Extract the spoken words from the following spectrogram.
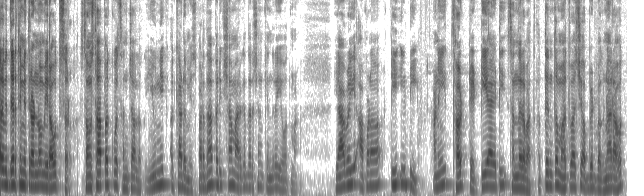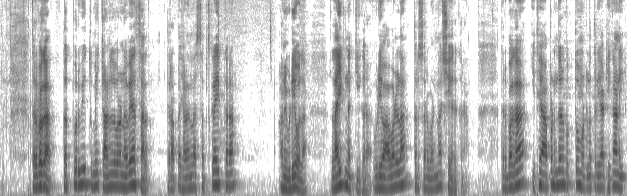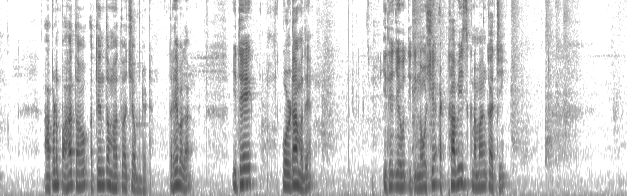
नमस्कार विद्यार्थी मित्रांनो मी राऊत सर संस्थापक व संचालक युनिक अकॅडमी स्पर्धा परीक्षा मार्गदर्शन केंद्र यवतमाळ. यावेळी आपण टी ई टी आणि third TET T I T संदर्भात अत्यंत महत्त्वाची अपडेट बघणार आहोत. तर बघा तत्पूर्वी तुम्ही चॅनलवर नवे असाल तर आपल्या चॅनलला सबस्क्राईब करा आणि व्हिडिओला लाईक नक्की करा. व्हिडिओ आवडला तर सर्वांना शेअर करा. तर बघा इथे आपण जर बघतो म्हटलं तर या ठिकाणी आपण पाहत आहोत अत्यंत महत्त्वाची अपडेट. तर हे बघा इथे कोर्टामध्ये इथे जे होती ती नऊशे अठ्ठावीस क्रमांकाची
